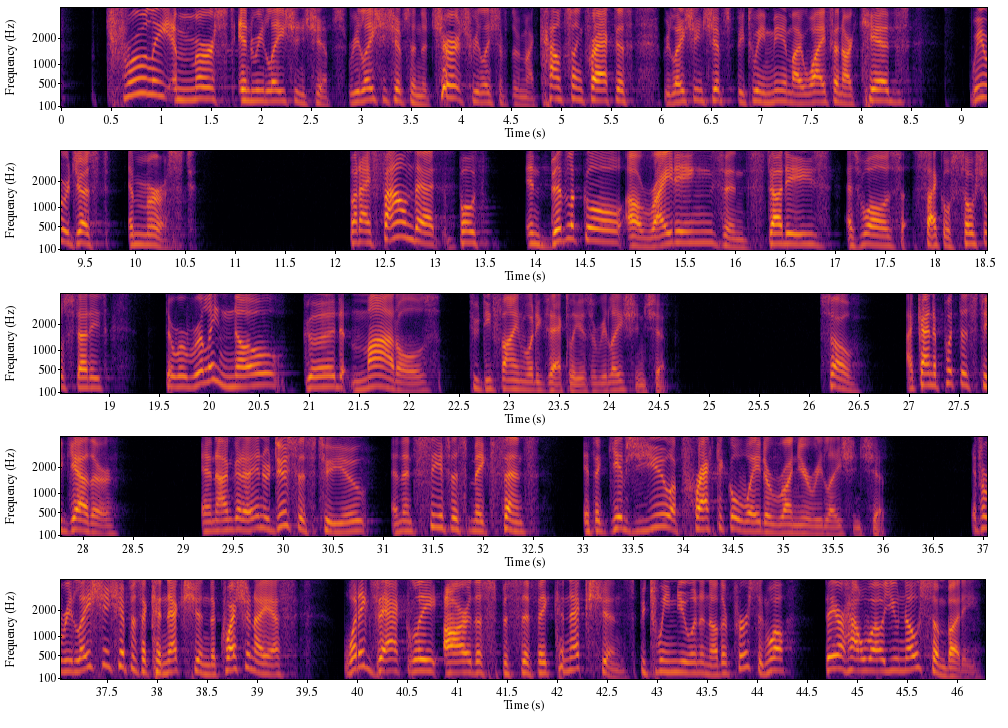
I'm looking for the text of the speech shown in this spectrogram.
truly immersed in relationships relationships in the church, relationships in my counseling practice, relationships between me and my wife and our kids. We were just immersed. But I found that both in biblical uh, writings and studies, as well as psychosocial studies, there were really no good models to define what exactly is a relationship. So I kind of put this together, and I'm going to introduce this to you and then see if this makes sense, if it gives you a practical way to run your relationship. If a relationship is a connection, the question I ask what exactly are the specific connections between you and another person? Well, they are how well you know somebody.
